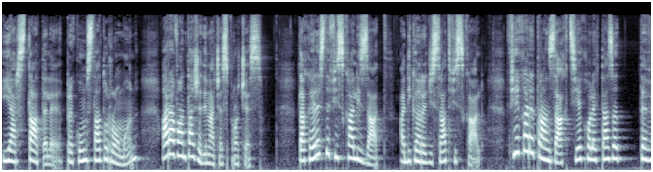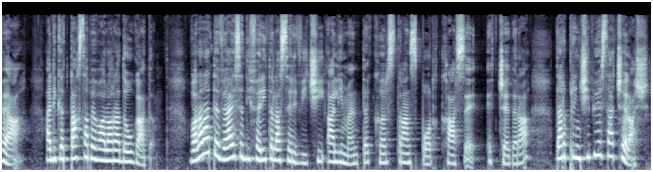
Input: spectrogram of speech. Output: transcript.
iar statele, precum statul român, are avantaje din acest proces. Dacă el este fiscalizat, adică înregistrat fiscal, fiecare tranzacție colectează TVA, adică taxa pe valoare adăugată. Valoarea TVA este diferită la servicii, alimente, cărți, transport, case, etc., dar principiul este același.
